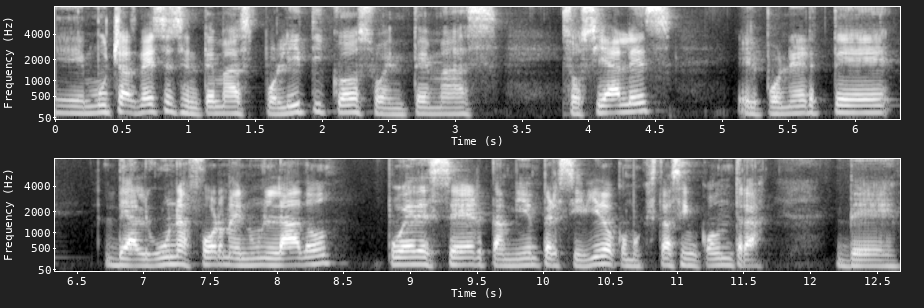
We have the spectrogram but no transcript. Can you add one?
Eh, muchas veces en temas políticos o en temas sociales, el ponerte de alguna forma en un lado puede ser también percibido como que estás en contra de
